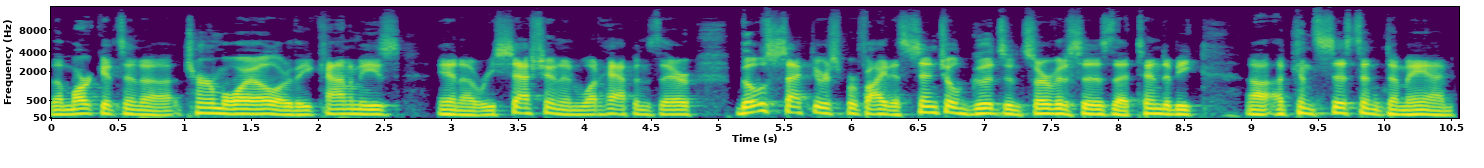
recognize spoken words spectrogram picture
the market's in a turmoil or the economy's in a recession and what happens there. Those sectors provide essential goods and services that tend to be uh, a consistent demand.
